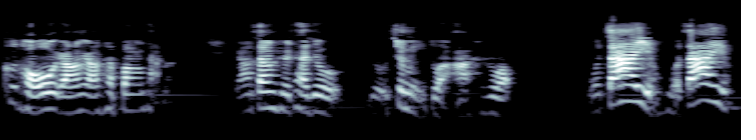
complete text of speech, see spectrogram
磕头，然后让他帮他们。然后当时他就有这么一段啊，他说：“我答应，我答应。”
